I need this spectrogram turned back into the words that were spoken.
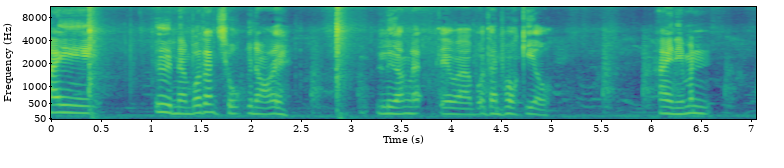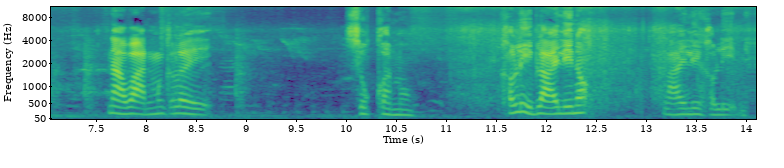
ให้อื่นนั่นบ่ทันสุกน้อยเหลืองแล้วแต่ว่าบ่ทันพอเกี่ยว ให้นี่มันหน้าหวานมันก็เลยสุกก่อนมงเขาหลีบลายลีเนาะลายลีเขาหลีบนี่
